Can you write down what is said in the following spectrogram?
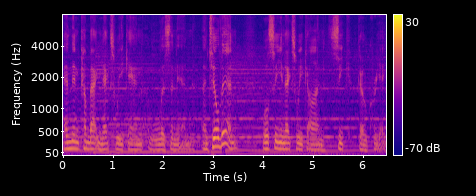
and then come back next week and listen in. Until then, we'll see you next week on Seek, Go, Create.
